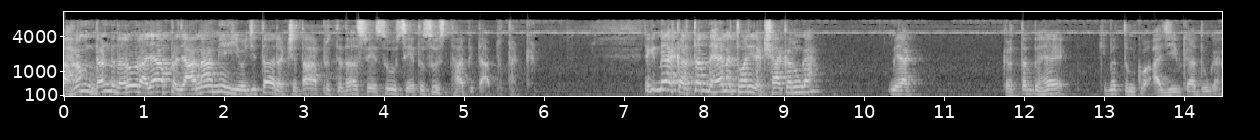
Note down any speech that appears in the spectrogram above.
अहम दंड धरो राजा प्रजाना में योजिता रक्षता प्रत्यदा स्वेसु सेतुसु स्थापिता पृथक। लेकिन मेरा कर्तव्य है, मैं तुम्हारी रक्षा करूँगा। मेरा कर्तव्य है कि मैं तुमको आजीविका दूँगा।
